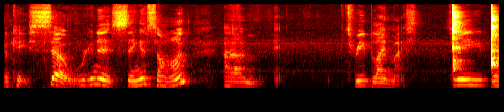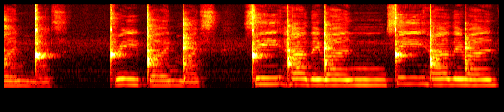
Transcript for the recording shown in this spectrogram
Okay, so we're going to sing a song. Um, three blind mice. Three blind mice. Three blind mice See how they run, see how they run.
